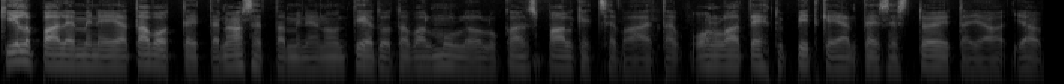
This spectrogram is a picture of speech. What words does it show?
kilpaileminen ja tavoitteiden asettaminen on tietyllä tavalla mulle ollut myös palkitsevaa, että ollaan tehty pitkäjänteisesti töitä ja, ja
